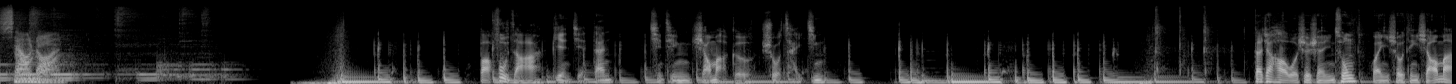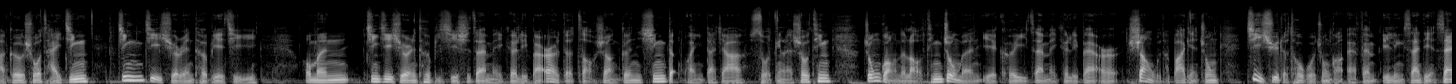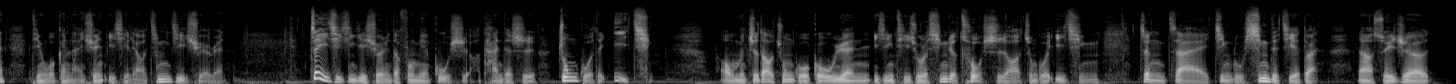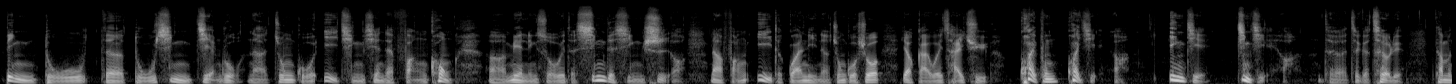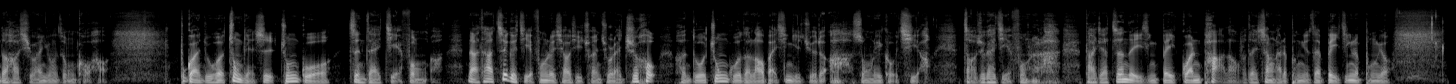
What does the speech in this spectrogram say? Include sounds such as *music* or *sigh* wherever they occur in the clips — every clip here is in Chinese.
小暖。把复杂变简单，请听小马哥说财经。大家好，我是沈云聪，欢迎收听小马哥说财经经济学人特别集。我们经济学人特别集是在每个礼拜二的早上更新的，欢迎大家锁定来收听。中广的老听众们也可以在每个礼拜二上午的八点钟，继续的透过中广 FM 一零三点三，听我跟蓝轩一起聊经济学人。这一期经济学人的封面故事啊，谈的是中国的疫情。啊，我们知道中国国务院已经提出了新的措施啊，中国疫情正在进入新的阶段。那随着病毒的毒性减弱，那中国疫情现在防控啊面临所谓的新的形势啊。那防疫的管理呢，中国说要改为采取快封快解啊，应解尽解啊的这个策略，他们都好喜欢用这种口号。不管如何，重点是中国正在解封啊。那他这个解封的消息传出来之后，很多中国的老百姓也觉得啊，松了一口气啊，早就该解封了啦。大家真的已经被关怕了。我在上海的朋友，在北京的朋友，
